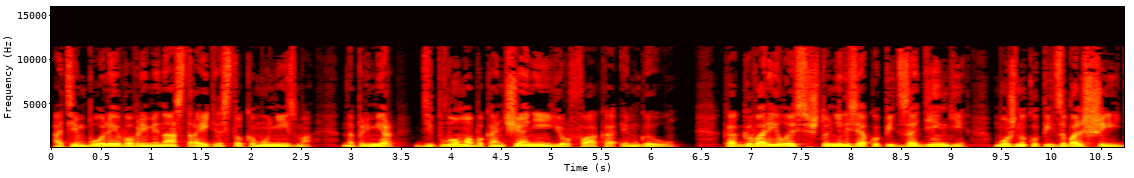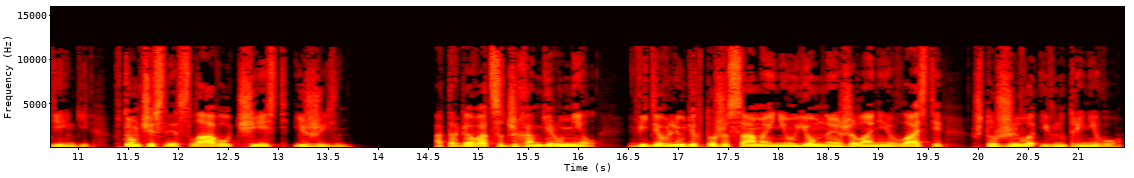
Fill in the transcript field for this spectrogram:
а тем более во времена строительства коммунизма, например, диплом об окончании юрфака МГУ. Как говорилось, что нельзя купить за деньги, можно купить за большие деньги, в том числе славу, честь и жизнь. А торговаться Джихангир умел, видя в людях то же самое неуемное желание власти, что жило и внутри него.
